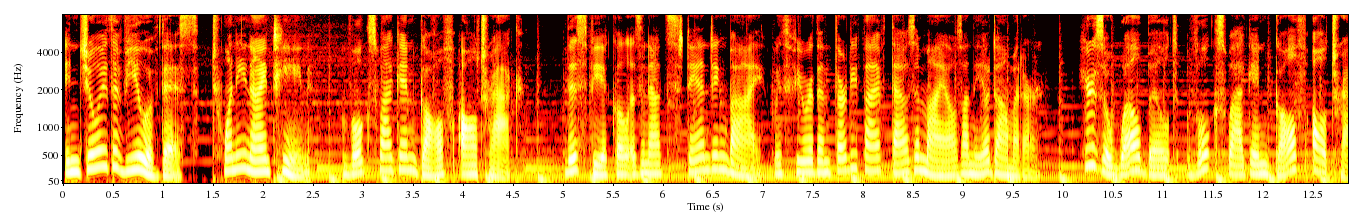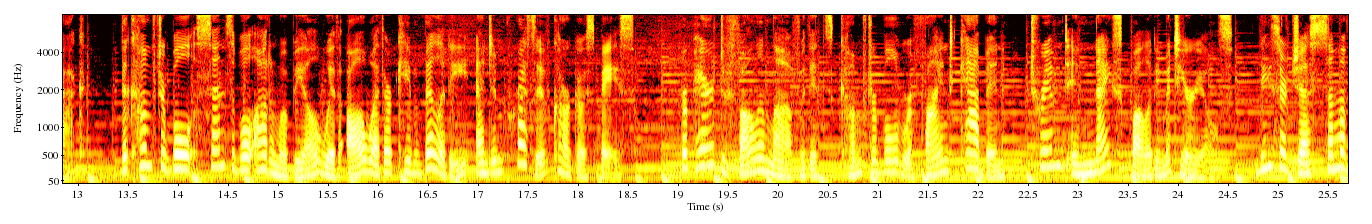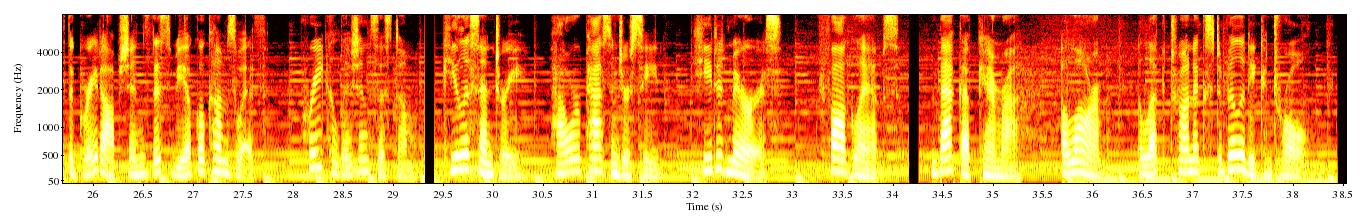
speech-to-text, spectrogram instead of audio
Enjoy the view of this 2019 Volkswagen Golf Alltrack. This vehicle is an outstanding buy with fewer than 35,000 miles on the odometer. Here's a well-built Volkswagen Golf Alltrack, the comfortable, sensible automobile with all-weather capability and impressive cargo space. Prepare to fall in love with its comfortable, refined cabin trimmed in nice quality materials. These are just some of the great options this vehicle comes with. Pre-collision system, keyless entry, power passenger seat, heated mirrors, fog lamps, backup camera, alarm, electronic stability control,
